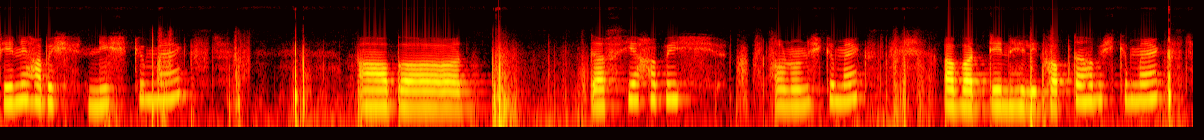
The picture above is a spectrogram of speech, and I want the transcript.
Den habe ich nicht gemaxt. Aber das hier habe ich auch noch nicht gemaxt. Aber den Helikopter habe ich gemaxt.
